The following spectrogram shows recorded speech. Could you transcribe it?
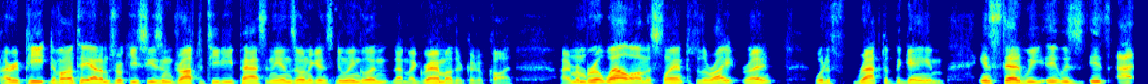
I repeat, Davante Adams' rookie season dropped a TD pass in the end zone against New England that my grandmother could have caught. I remember it well on the slant to the right, right? Would have wrapped up the game. Instead, we it was it's I,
